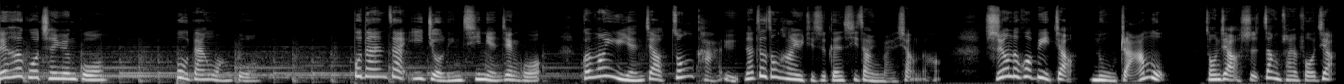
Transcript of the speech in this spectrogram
联合国成员国不丹王国，不丹在一九零七年建国，官方语言叫宗卡语。那这个宗卡语其实跟西藏语蛮像的哈。使用的货币叫努扎姆，宗教是藏传佛教。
